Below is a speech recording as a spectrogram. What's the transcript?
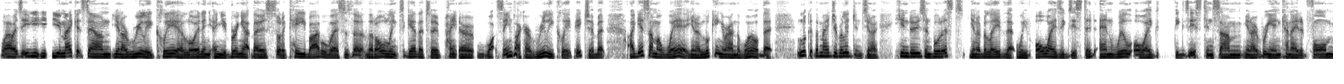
Wow. You, you, make it sound, you know, really clear, Lloyd, and, and, you bring out those sort of key Bible verses that, that all link together to paint a, what seems like a really clear picture. But I guess I'm aware, you know, looking around the world that look at the major religions, you know, Hindus and Buddhists, you know, believe that we've always existed and will always exist in some, you know, reincarnated form,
